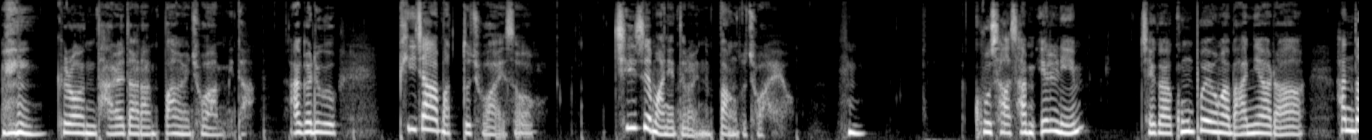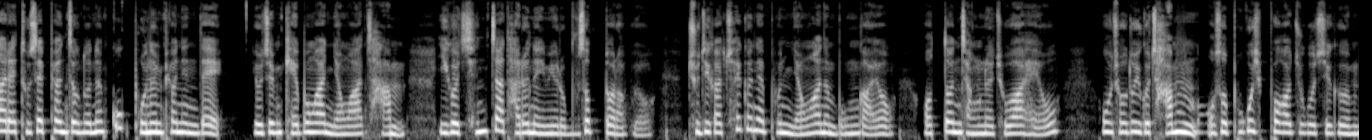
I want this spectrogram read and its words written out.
그런 달달한 빵을 좋아합니다. 아, 그리고 피자 맛도 좋아해서 치즈 많이 들어있는 빵도 좋아해요. 9431님, 제가 공포영화 마니아라 한 달에 두세 편 정도는 꼭 보는 편인데 요즘 개봉한 영화 잠, 이거 진짜 다른 의미로 무섭더라고요. 주디가 최근에 본 영화는 뭔가요? 어떤 장르 좋아해요? 어, 저도 이거 잠 어서 보고 싶어가지고 지금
